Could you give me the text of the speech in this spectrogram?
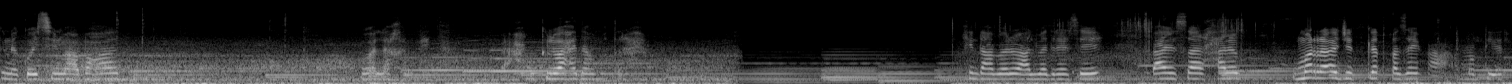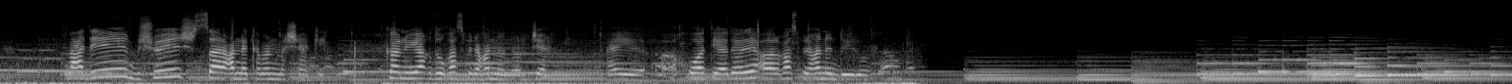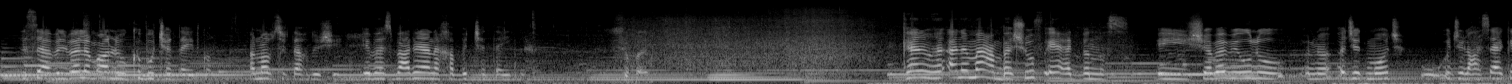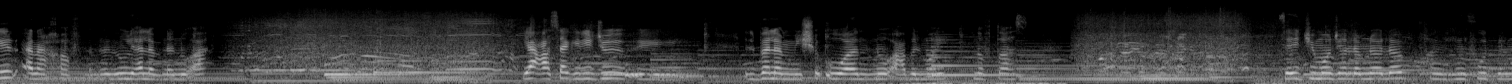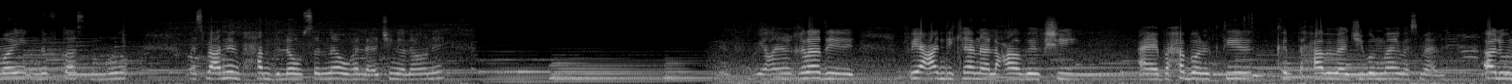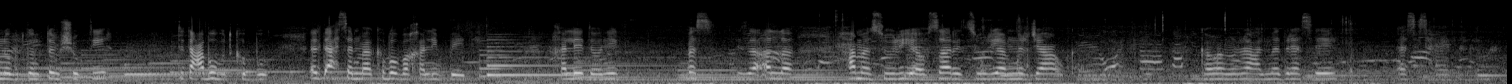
كنا كويسين مع بعض. ولا خربت وكل واحد عم مطرح. كنت عم بروح على المدرسة. بعدين صار حرب. ومرة أجت ثلاث قذايف على منطقتنا. بعدين بشويش صار عنا كمان مشاكل. كانوا ياخذوا غصب عنهم الرجال. هي أخواتي هذول غصب عنهم بده يروحوا بالبلم قالوا كبوا شتايتكم أنا ما بصير تاخذوا شيء إيه بس بعدين أنا خبيت شتايتنا شوف. هاي كانوا أنا ما عم بشوف قاعد بالنص. الشباب يقولوا إنه أجت موج وأجوا العساكر أنا أخاف. إنه يقولوا لي هلا بدنا نوقع. يا عساكر يجوا ي- البلم يشقوها نوقع بالمي نفطس. يجي موج هلا بنقلب نفوت بالمي نفطس نموت بس بعدين الحمد لله وصلنا وهلأ اجينا لهون يعني أغراضي في عندي كان ألعاب هيك شيء يعني بحبهم كثير كنت حابب أجيبهم معي بس ما قدرت قالوا إنه بدكم تمشوا كثير تتعبوا بتكبوا قلت أحسن ما اكبه بخليه ببيتي. خليته هنيك بس. إذا الله حمى سوريا وصارت سوريا بنرجع وكمان كمان بنروح على المدرسة. أسس حياتنا كمان.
